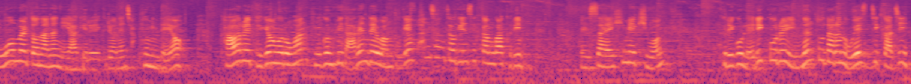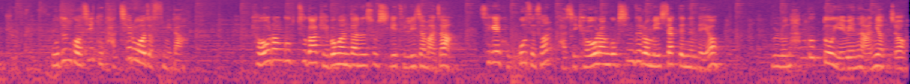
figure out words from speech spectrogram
모험을 떠나는 이야기를 그려낸 작품인데요. 가을을 배경으로 한 붉은빛 아렌델 왕국의 환상적인 색감과 그림, 엘사의 힘의 기원, 그리고 레리꼬를 잇는 또 다른 OST까지 모든 것이 더 다채로워졌습니다. 겨울왕국2가 개봉한다는 소식이 들리자마자 세계 곳곳에선 다시 겨울왕국 신드롬이 시작됐는데요. 물론 한국도 예외는 아니었죠.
